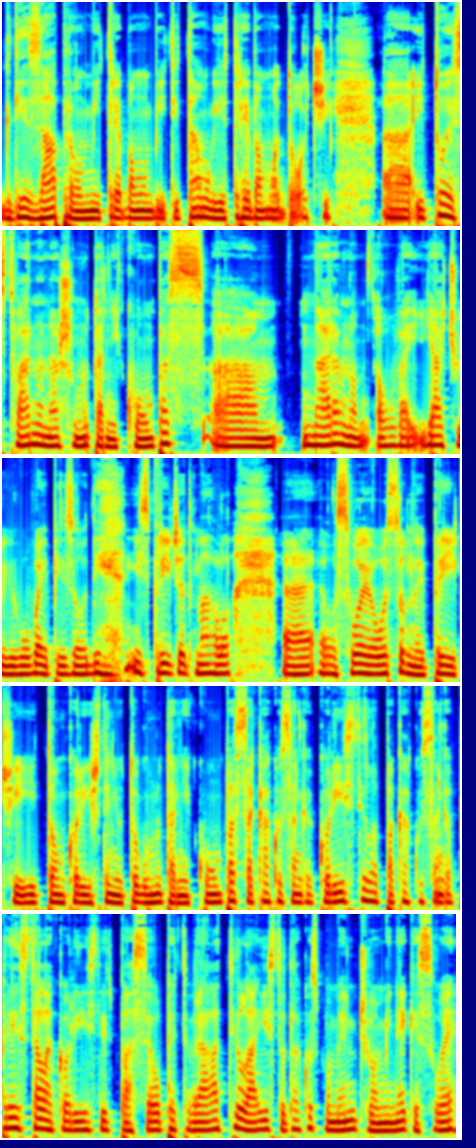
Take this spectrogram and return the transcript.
gdje zapravo mi trebamo biti, tamo gdje trebamo doći. I to je stvarno naš unutarnji kompas. Naravno, ovaj, ja ću i u ovoj epizodi ispričati malo o svojoj osobnoj priči i tom korištenju tog unutarnjeg kompasa, kako sam ga koristila, pa kako sam ga prestala koristiti, pa se opet vratila. Isto tako spomenut ću vam i neke svoje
